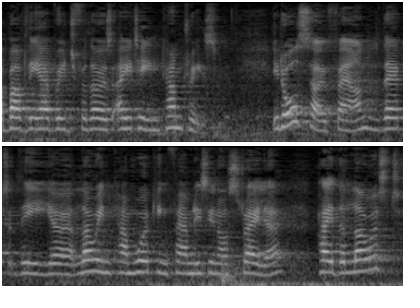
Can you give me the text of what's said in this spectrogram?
above the average for those 18 countries. It also found that the uh, low-income working families in Australia paid the lowest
